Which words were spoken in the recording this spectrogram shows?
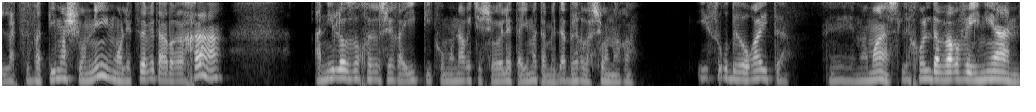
לצוותים השונים או לצוות ההדרכה, אני לא זוכר שראיתי קומונרית ששואלת האם אתה מדבר לשון הרע. איסור דאורייתא, אה, ממש, לכל דבר ועניין,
